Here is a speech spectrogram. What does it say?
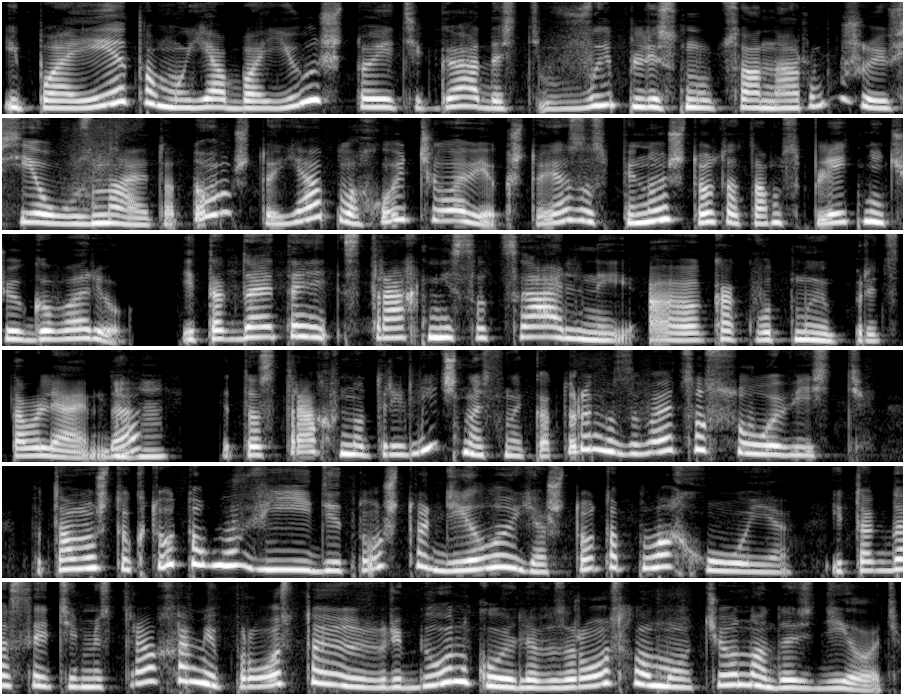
и поэтому я боюсь, что эти гадости выплеснутся наружу, и все узнают о том, что я плохой человек, что я за спиной что-то там сплетничаю и говорю. И тогда это страх не социальный, а как вот мы представляем, да? Угу. Это страх внутриличностный, который называется совесть. Потому что кто-то увидит то, что делаю я что-то плохое. И тогда с этими страхами просто ребенку или взрослому что надо сделать?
